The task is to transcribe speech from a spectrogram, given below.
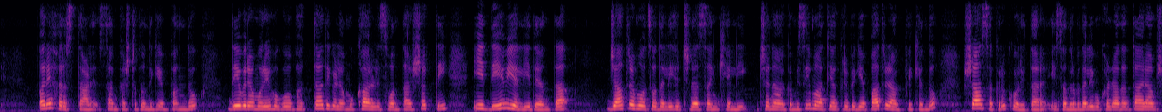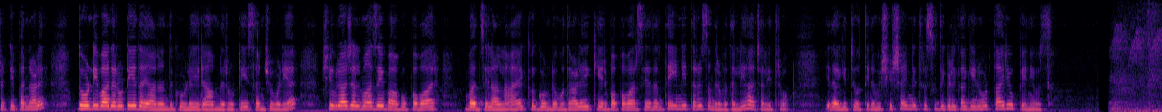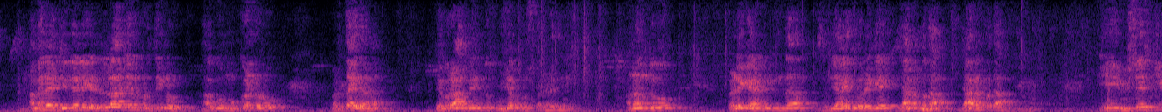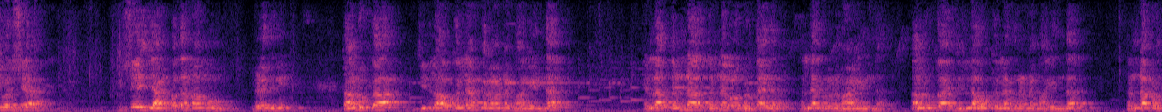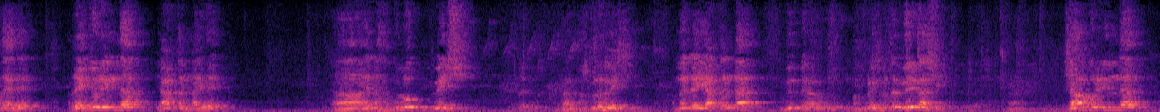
ಪರಿಹರಿಸ್ತಾಳೆ. ಸಂಕಷ್ಟದೊಂದಿಗೆ ಬಂದು ದೇವರ ಮೊರೆ ಹೋಗುವ ಭಕ್ತಾದಿಗಳ ಮುಖ ಅರಳಿಸುವಂತಹ ಶಕ್ತಿ ಈ ದೇವಿಯಲ್ಲಿದೆ ಅಂತ ಜಾತ್ರಾ ಮಹೋತ್ಸವದಲ್ಲಿ ಹೆಚ್ಚಿನ ಸಂಖ್ಯೆಯಲ್ಲಿ ಜನ ಆಗಮಿಸಿ ಮಾತೆಯ ಕೃಪೆಗೆ ಪಾತ್ರರಾಗಬೇಕೆಂದು ಶಾಸಕರು ಕೋರಿದ್ದಾರೆ. ಈ ಸಂದರ್ಭದಲ್ಲಿ ಮುಖಂಡರಾದಂತಹ ರಾಮ್ ಶೆಟ್ಟಿ ಪನ್ನಾಳೆ, ದೋಂಡಿವಾನರುಟೆ, ದಯಾನಂದ ಗೋಳೆ ರಾಮ್ ನರೋಟೆ ಸಂಜು ಒಡೆಯರ್, ಶಿವರಾಜ್ ಅಲ್ಮಾಜೆ, ಬಾಬು ಪವಾರ್ ಬನ್ಸಿಲಾಲ್ ನಾಯಕ್, ಗುಂಡು ಮುದಾಳೆ, ಕೇರ್ಬಾ ಪವಾರ್ ಸೇರಿದಂತೆ ಇನ್ನಿತರ ಸಂದರ್ಭದಲ್ಲಿ ಹಾಜರಿದ್ದರು. ಇದಾಗಿತ್ತು ಹೊತ್ತಿನ ವಿಶೇಷ, ಇನ್ನಿತರ ಸುದ್ದಿಗಳಿಗಾಗಿ ನೋಡ್ತಾ ಇರಿ ಉಪೆ ನ್ಯೂಸ್. ಆಮೇಲೆ ಜಿಲ್ಲೆಯಲ್ಲಿ ಎಲ್ಲ ಜನಪ್ರತಿನಿಧಿಗಳು ಹಾಗೂ ಮುಖಂಡರು ಬರ್ತಾ ಇದ್ದಾರೆ. ಫೆಬ್ರವರಿ ಆರರಿಂದ ಪೂಜಾ ಪುರಸ್ಕಾರ ಹೇಳಿದ್ನಿ. ಹನ್ನೊಂದು ಬೆಳಗ್ಗೆ ಎಂಟರಿಂದ ಸಂಜೆ ಐದುವರೆಗೆ ಜಾನಪದ ಜಾನಪದ. ಈ ವಿಶೇಷ, ಈ ವರ್ಷ ವಿಶೇಷ ಜಾನಪದ ನಾನು ಹೇಳಿದ್ದೀನಿ. ತಾಲೂಕಾ, ಜಿಲ್ಲಾ ಕಲ್ಯಾಣ ಕರ್ನಾಟಕ ಭಾಗದಿಂದ ಎಲ್ಲ ತಂಡ, ತಂಡಗಳು ಬರ್ತಾ ಇದ್ದಾರೆ. ಕಲ್ಯಾಣ ಕರ್ನಾಟಕ ಭಾಗದಿಂದ, ತಾಲೂಕಾ, ಜಿಲ್ಲಾ ಕಲ್ಯಾಣ ಕರ್ನಾಟಕ ಭಾಗದಿಂದ ತಂಡ ಬರ್ತಾ ಇದೆ. ರಾಯಚೂರಿನಿಂದ ಎರಡು ತಂಡ ಇದೆ? ಏನು ಹಗಲು ವೇಶ್ ಹಗಲು ವೇಶ್ ಆಮೇಲೆ ಎರಡು ತಂಡ? ಹಗಲು ಮತ್ತು ವೀರಗಾಶೆ ಶಹಾಪುರಿನಿಂದ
